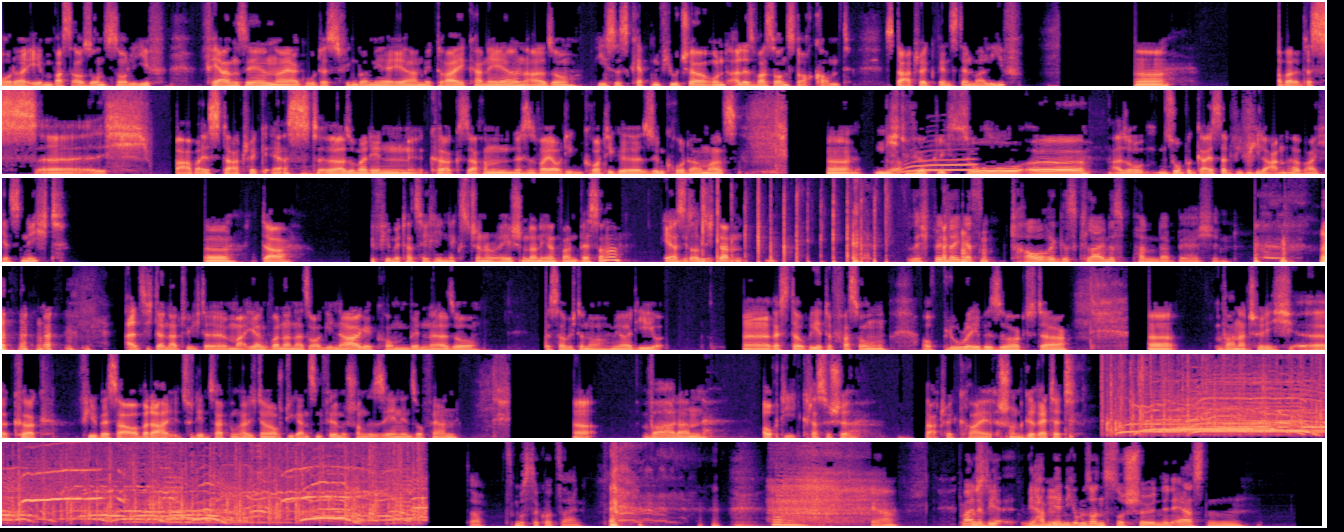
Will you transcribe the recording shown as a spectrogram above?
oder eben was auch sonst noch lief. Fernsehen, naja gut, das fing bei mir eher an mit drei Kanälen, also hieß es Captain Future und alles, was sonst noch kommt. Star Trek, wenn es denn mal lief. Äh, aber das, äh, ich war bei Star Trek erst, äh, also bei den Kirk-Sachen, das war ja auch die grottige Synchro damals, äh, nicht Was? wirklich so, äh, also so begeistert wie viele andere war ich jetzt nicht. Äh, da gefiel mir tatsächlich Next Generation dann irgendwann besser. Erst als ich dann, Also ich bin da jetzt ein trauriges kleines Panda-Bärchen. als ich dann natürlich da mal irgendwann dann als Original gekommen bin, also das habe ich dann auch mir die äh, restaurierte Fassung auf Blu-ray besorgt, da äh, war natürlich äh, Kirk viel besser. Aber da zu dem Zeitpunkt hatte ich dann auch die ganzen Filme schon gesehen. Insofern äh, war dann auch die klassische Star Trek-Reihe schon gerettet. So, das musste kurz sein. Ja, Ich meine, Lustig. wir, wir haben Hm. ja nicht umsonst so schön den ersten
